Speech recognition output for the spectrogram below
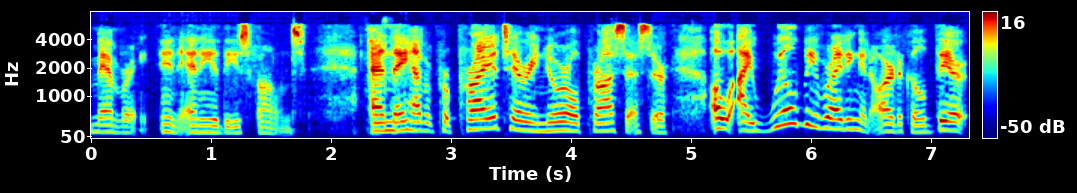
memory in any of these phones. And they have a proprietary neural processor. Oh, I will be writing an article there.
